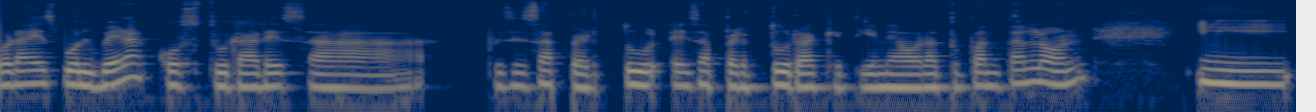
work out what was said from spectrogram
Ahora es volver a costurar esa, pues esa apertura, esa apertura que tiene ahora tu pantalón y,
